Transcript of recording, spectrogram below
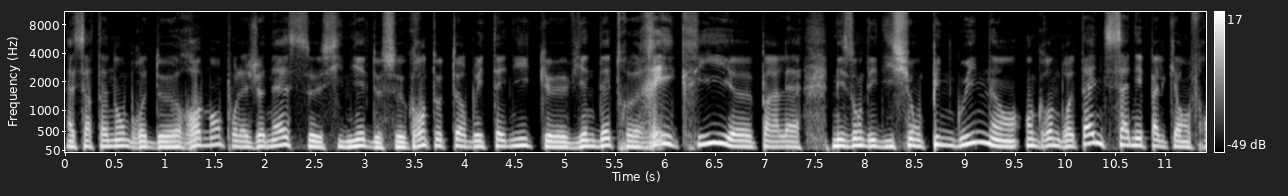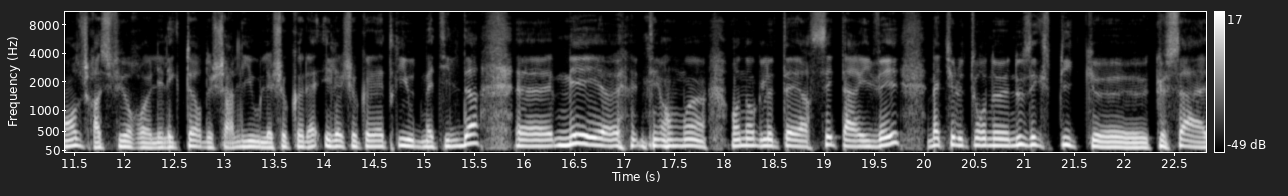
un certain nombre de romans pour la jeunesse euh, signés de ce grand auteur britannique viennent d'être réécrits par la maison d'édition Penguin en, Grande-Bretagne. Ça n'est pas le cas en France, je rassure les lecteurs de Charlie ou la et la chocolaterie ou de Mathilda. mais néanmoins, en Angleterre, c'est arrivé. Mathieu Le Tourneux nous explique que, ça a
